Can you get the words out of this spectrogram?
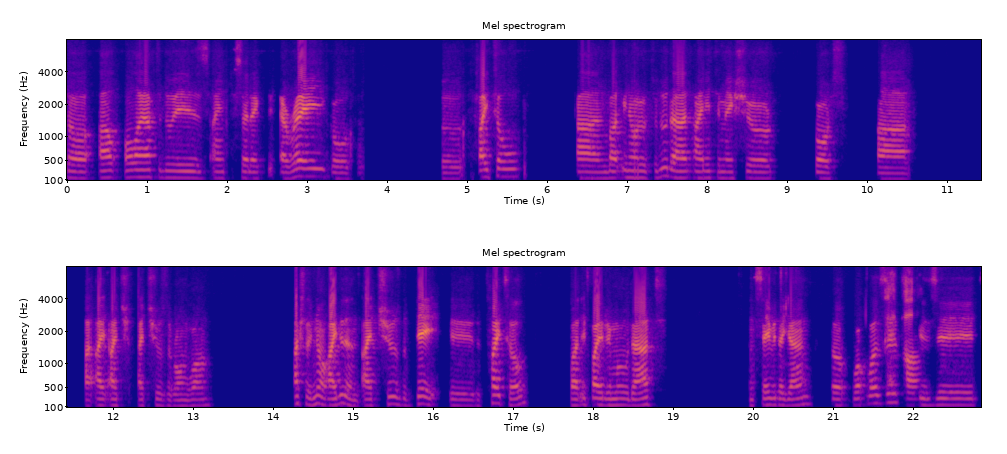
So I'll, all I have to do is I need to select the array, go to, to title, and but in order to do that, I need to make sure, of course, uh, I I I, ch- I choose the wrong one. Actually, no, I didn't. I choose the date, uh, the title, but if I remove that and save it again, so what was it? Is it?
